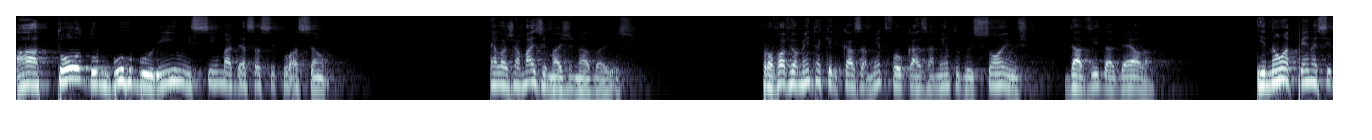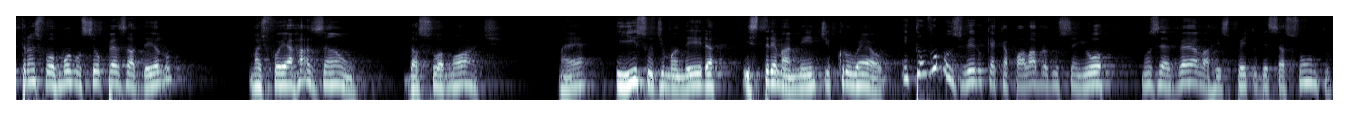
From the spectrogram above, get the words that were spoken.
há todo um burburinho em cima dessa situação. Ela jamais imaginava isso. Provavelmente aquele casamento foi o casamento dos sonhos da vida dela e não apenas se transformou no seu pesadelo, mas foi a razão da sua morte, né? e isso de maneira extremamente cruel. Então vamos ver o que é que a palavra do Senhor nos revela a respeito desse assunto.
